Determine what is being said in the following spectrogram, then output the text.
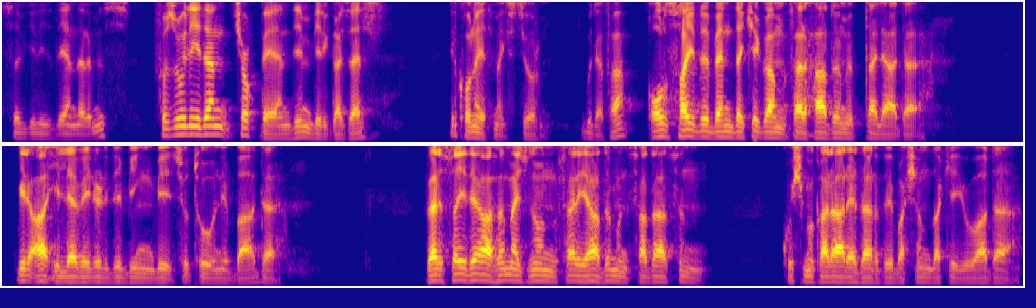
sevgili izleyenlerimiz. Fuzuli'den çok beğendiğim bir gazel bir konu etmek istiyorum bu defa. Olsaydı bendeki gam ferhadı müptelada, bir ahile verirdi bin bir sütuni bade. Verseydi ahı mecnun feryadımın sadasın, kuş mu karar ederdi başındaki yuvada.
